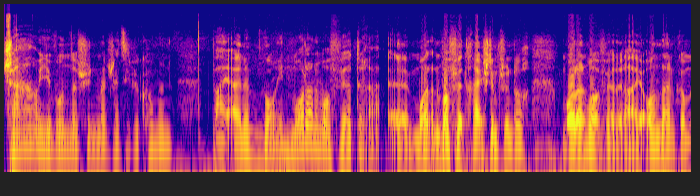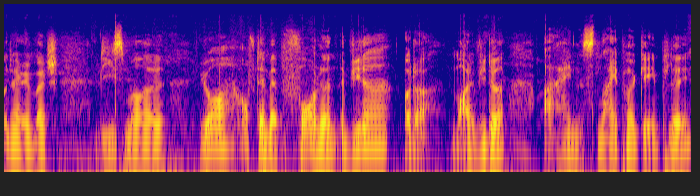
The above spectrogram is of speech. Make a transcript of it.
Ciao, ihr wunderschönen Menschen, herzlich willkommen bei einem neuen Modern Warfare 3, äh, Modern Warfare 3, stimmt schon doch, Modern Warfare 3 Online-Commentary-Match. Diesmal, ja, auf der Map Fallen, wieder, oder mal wieder, ein Sniper-Gameplay.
